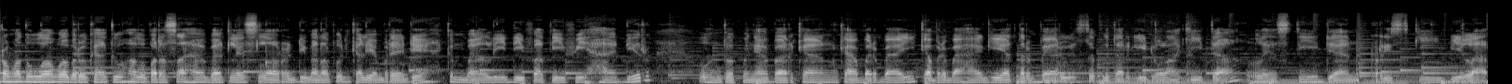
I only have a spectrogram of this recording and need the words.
warahmatullahi wabarakatuh. Halo para sahabat Leslor di mana pun kalian berada Kembali Diva TV hadir untuk mengabarkan kabar baik, kabar bahagia terbaru seputar idola kita Lesti dan Rizky Bilar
